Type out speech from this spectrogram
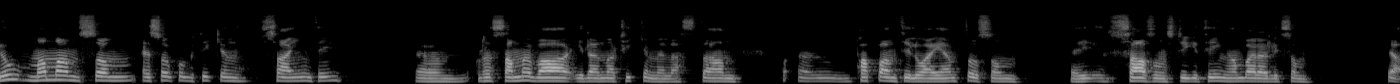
Jo, mammaen som jeg så på butikken, sa ingenting. Um, og det samme var i den artikkelen jeg leste. Han, pappaen til ei jente som uh, sa sånne stygge ting, han bare liksom ja,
